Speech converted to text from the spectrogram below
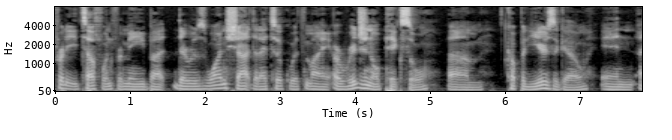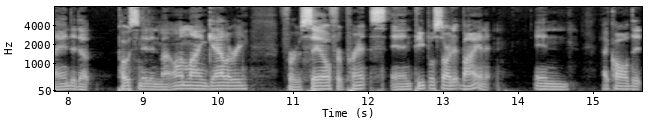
pretty tough one for me, but there was one shot that I took with my original Pixel, um, a couple years ago, and I ended up posting it in my online gallery for sale for prints, and people started buying it. And I called it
